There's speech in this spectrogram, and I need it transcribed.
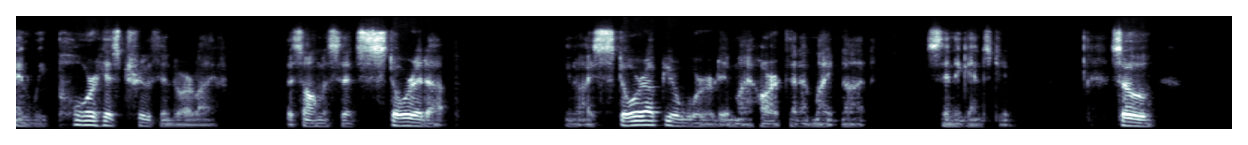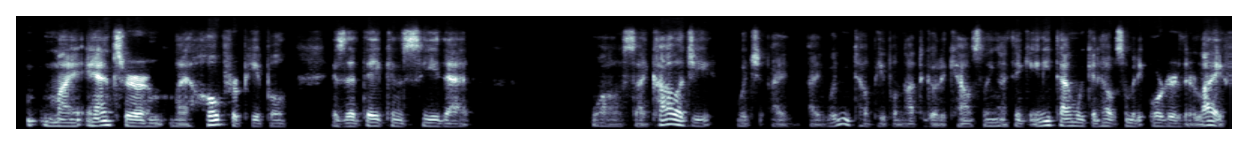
and we pour his truth into our life. The psalmist said, store it up. You know, I store up your word in my heart that I might not sin against you. So, my answer, my hope for people is that they can see that while psychology, which I, I wouldn't tell people not to go to counseling, I think anytime we can help somebody order their life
